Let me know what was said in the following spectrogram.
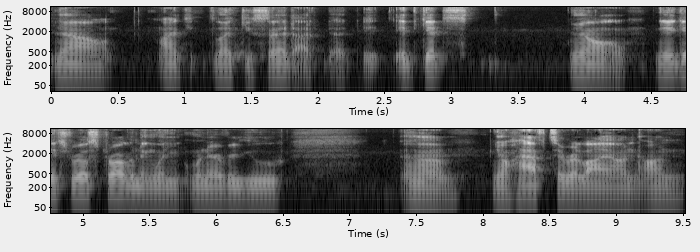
Now, like like you said, I, it, it gets you know it gets real struggling when whenever you um you know have to rely on on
